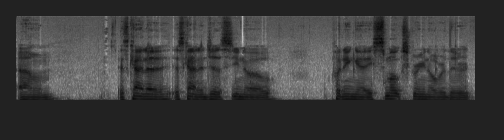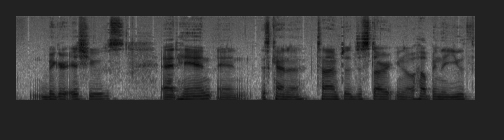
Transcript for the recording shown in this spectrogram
Um, it's kind of it's kind of just you know putting a smokescreen over their bigger issues at hand, and it's kind of time to just start, you know, helping the youth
